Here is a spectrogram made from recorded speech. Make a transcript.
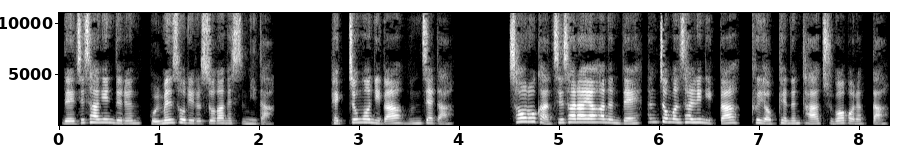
내지 상인들은 볼멘 소리를 쏟아냈습니다. 백종원이가 문제다. 서로 같이 살아야 하는데 한쪽만 살리니까 그 옆에는 다 죽어버렸다.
